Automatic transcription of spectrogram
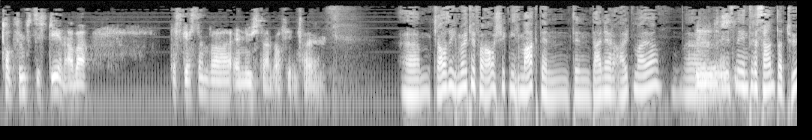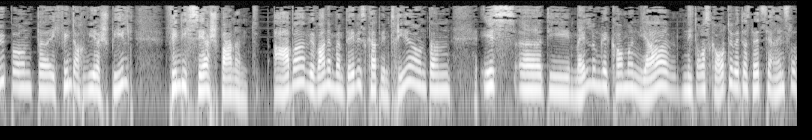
Top 50 gehen. Aber das gestern war ernüchternd auf jeden Fall. Ähm, Klaus, ich möchte vorausschicken, ich mag den, den Daniel Altmaier. Äh, mhm. ist ein interessanter Typ und äh, ich finde auch, wie er spielt, finde ich sehr spannend. Aber wir waren beim Davis Cup in Trier und dann ist äh, die Meldung gekommen, ja, nicht Oskar Otto wird das letzte Einzel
